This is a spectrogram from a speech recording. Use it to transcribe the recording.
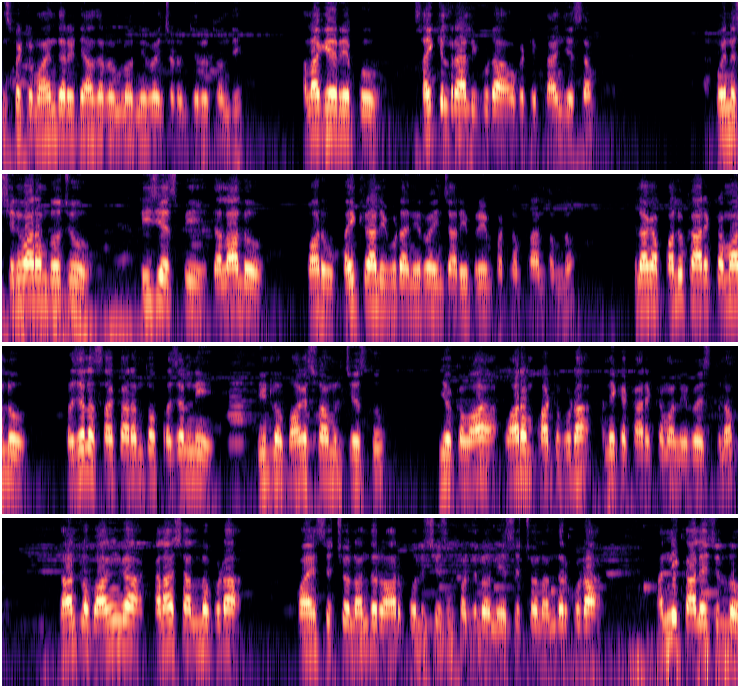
ఇన్స్పెక్టర్ మహేందర్ రెడ్డి ఆధ్వర్యంలో నిర్వహించడం జరుగుతుంది. అలాగే రేపు సైకిల్ ర్యాలీ కూడా ఒకటి ప్లాన్ చేశాం. పోయిన శనివారం రోజు టీజీఎస్పి దళాలు వారు బైక్ ర్యాలీ కూడా నిర్వహించారు ఇబ్రహీంపట్నం ప్రాంతంలో. ఇలాగ పలు కార్యక్రమాలు ప్రజల సహకారంతో ప్రజల్ని దీంట్లో భాగస్వాములు చేస్తూ ఈ యొక్క వారం పాటు కూడా అనేక కార్యక్రమాలు నిర్వహిస్తున్నాం. దాంట్లో భాగంగా కళాశాలలో కూడా మా ఎస్హెచ్ఓలు అందరూ ఆరు పోలీస్ స్టేషన్ పరిధిలోని ఎస్హెచ్ఓలు అందరూ కూడా అన్ని కాలేజీల్లో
